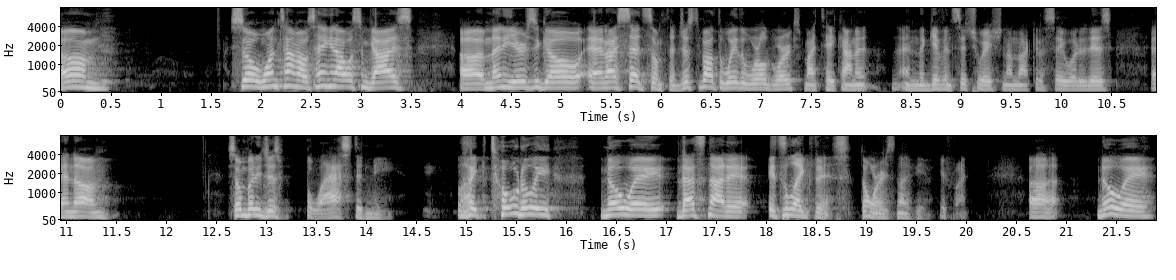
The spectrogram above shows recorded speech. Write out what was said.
Um, so, one time I was hanging out with some guys uh, many years ago, and I said something just about the way the world works, my take on it, and the given situation. I'm not going to say what it is. And um, somebody just blasted me. Like, totally, no way, that's not it. It's like this. Don't worry, it's none of you. You're fine. Uh, no way,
